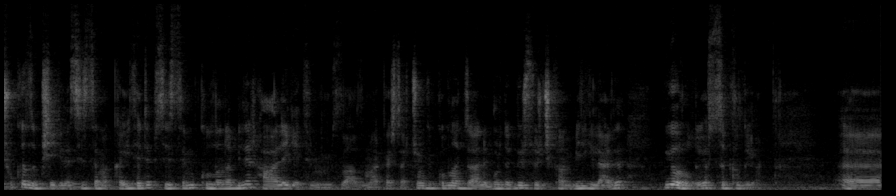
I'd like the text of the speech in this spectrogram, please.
çok hızlı bir şekilde sisteme kayıt edip sistemi kullanabilir hale getirmemiz lazım arkadaşlar. Çünkü kullanıcı hani burada bir sürü çıkan bilgilerde yoruluyor, sıkılıyor. E,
